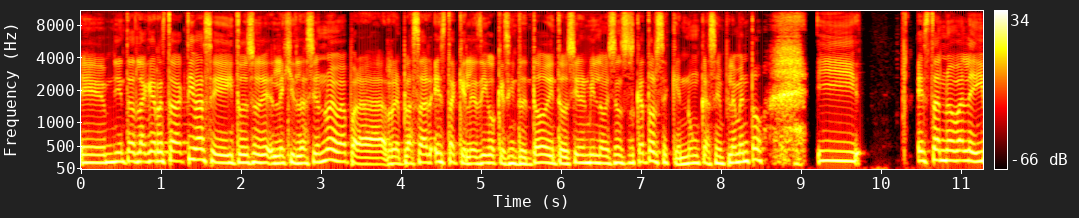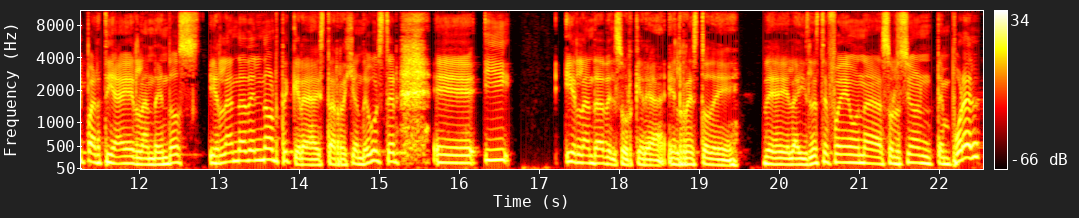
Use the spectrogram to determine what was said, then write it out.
Eh, mientras la guerra estaba activa, se introdujo legislación nueva para reemplazar esta que les digo que se intentó introducir en 1914, que nunca se implementó. Y esta nueva ley partía a Irlanda en dos. Irlanda del Norte, que era esta región de Ulster, eh, y Irlanda del Sur, que era el resto de, de la isla. Este fue una solución temporal.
